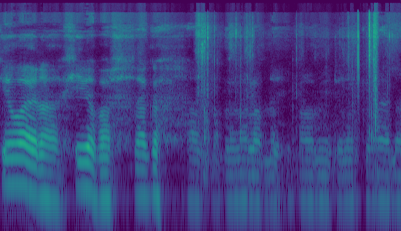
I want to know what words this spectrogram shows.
কেউ হয় না কি ব্যাপার লাভ নেই বারো মিনিট কেউ হয় না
